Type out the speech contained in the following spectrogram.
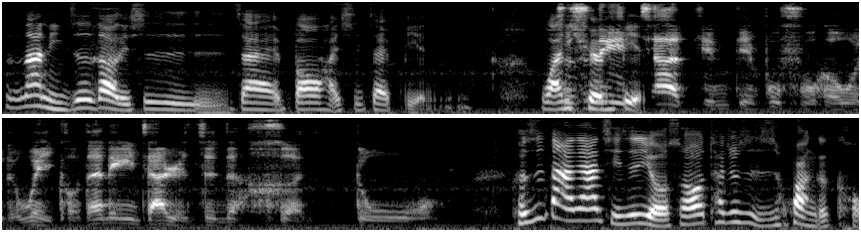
那你这到底是在包还是在编？完全变。那一家的甜点不符合我的胃口，但那一家人真的很多。可是大家其实有时候他就是只是换个口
